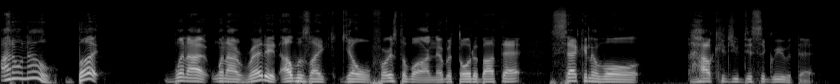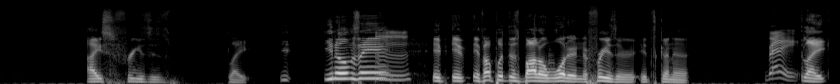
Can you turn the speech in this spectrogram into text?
I don't know, but when I when I read it, I was like, "Yo, first of all, I never thought about that. Second of all, how could you disagree with that? Ice freezes, like, y- you know what I'm saying? Mm, If, if if I put this bottle of water in the freezer, it's gonna right. like,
